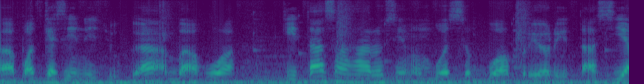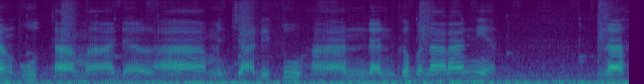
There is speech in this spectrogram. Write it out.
uh, podcast ini juga bahwa kita seharusnya membuat sebuah prioritas yang utama adalah mencari Tuhan dan kebenarannya. Nah,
